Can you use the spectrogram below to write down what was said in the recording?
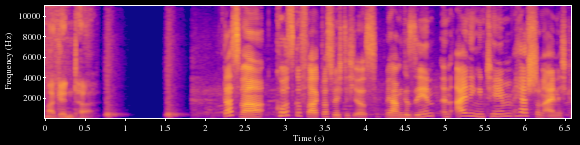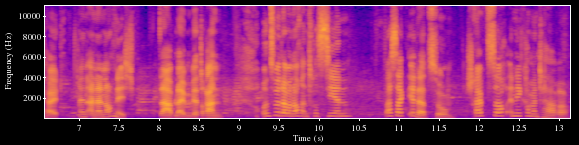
Magenta. Das war kurz gefragt, was wichtig ist. Wir haben gesehen, in einigen Themen herrscht schon Einigkeit, in anderen noch nicht. Da bleiben wir dran. Uns würde aber noch interessieren, was sagt ihr dazu? Schreibt es doch in die Kommentare.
